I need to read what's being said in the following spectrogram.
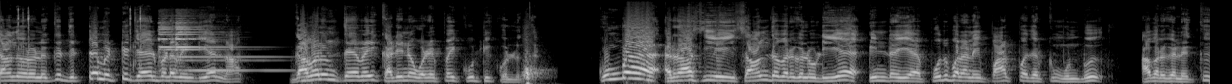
சார்ந்தவர்களுக்கு திட்டமிட்டு செயல்பட வேண்டிய நாள். கவனம் தேவை கடின உழைப்பை கூட்டிக் கொள்ளுங்கள். கும்ப ராசியை சார்ந்தவர்களுடைய இன்றைய பொது பலனை பார்ப்பதற்கு முன்பு அவர்களுக்கு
